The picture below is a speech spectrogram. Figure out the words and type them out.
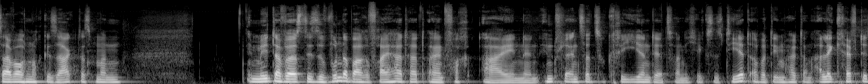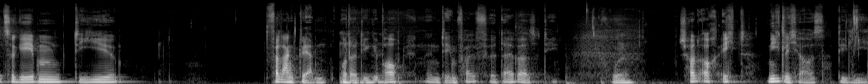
vor zwei Wochen noch gesagt, dass man im Metaverse diese wunderbare Freiheit hat, einfach einen Influencer zu kreieren, der zwar nicht existiert, aber dem halt dann alle Kräfte zu geben, die verlangt werden oder Mhm. die gebraucht werden. In dem Fall für Diversity. Cool. Schaut auch echt niedlich aus, die Lee.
